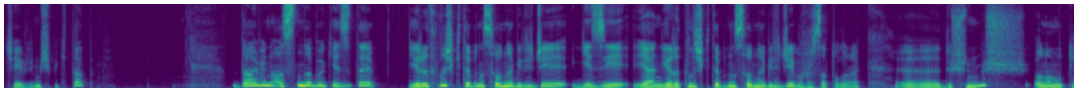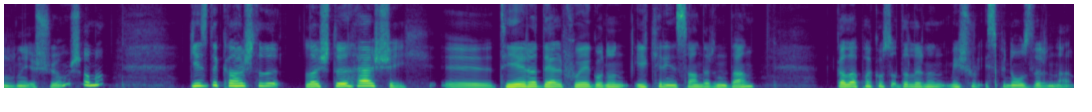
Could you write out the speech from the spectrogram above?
çevrilmiş bir kitap. Darwin aslında bu gezide yaratılış kitabını savunabileceği gezi yani yaratılış kitabını savunabileceği bir fırsat olarak e, düşünmüş. Onun mutluluğunu yaşıyormuş ama gezide karşılaştığı her şey e, Tierra del Fuego'nun ilkel insanlarından Galapagos adalarının meşhur ispinozlarına,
